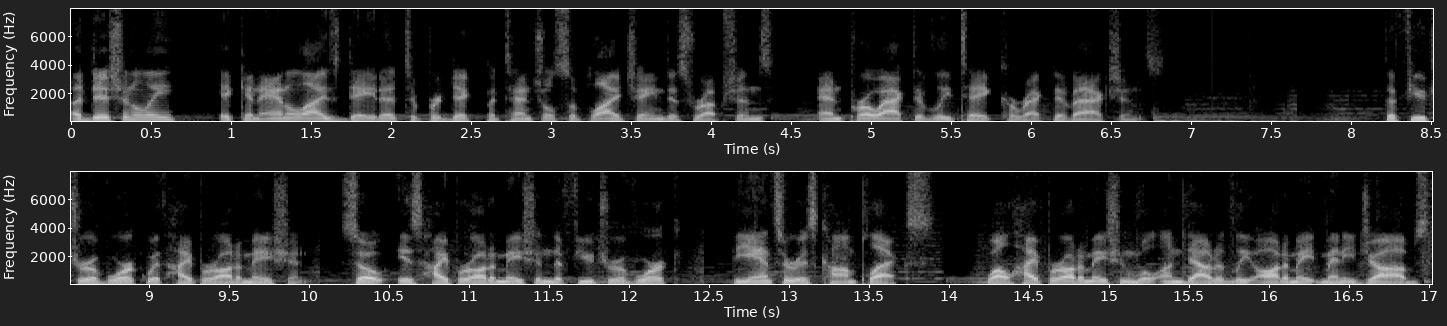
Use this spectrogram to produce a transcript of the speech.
Additionally, it can analyze data to predict potential supply chain disruptions and proactively take corrective actions the future of work with hyperautomation. So, is hyperautomation the future of work? The answer is complex. While hyperautomation will undoubtedly automate many jobs,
